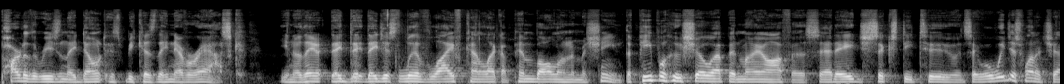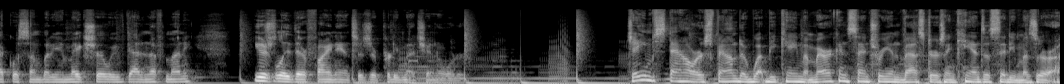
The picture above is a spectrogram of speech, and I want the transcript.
part of the reason they don't is because they never ask. You know, they, they, they just live life kind of like a pinball on a machine. The people who show up in my office at age 62 and say, well, we just want to check with somebody and make sure we've got enough money, usually their finances are pretty much in order. James Stowers founded what became American Century Investors in Kansas City, Missouri.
